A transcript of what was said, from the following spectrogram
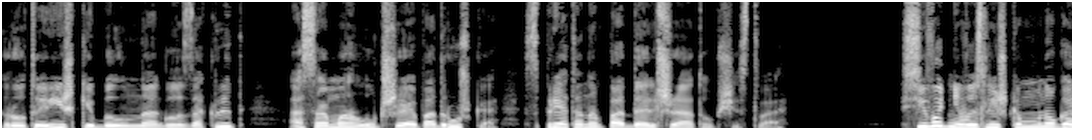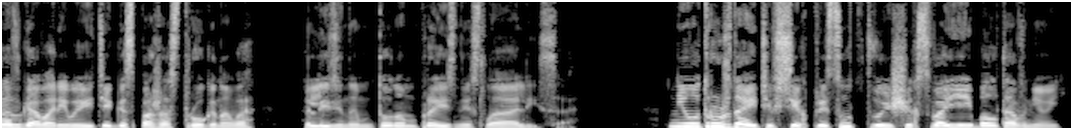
Рот Иришки был нагло закрыт, а сама лучшая подружка спрятана подальше от общества. «Сегодня вы слишком много разговариваете, госпожа Строганова», — ледяным тоном произнесла Алиса. Не утруждайте всех присутствующих своей болтовней.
